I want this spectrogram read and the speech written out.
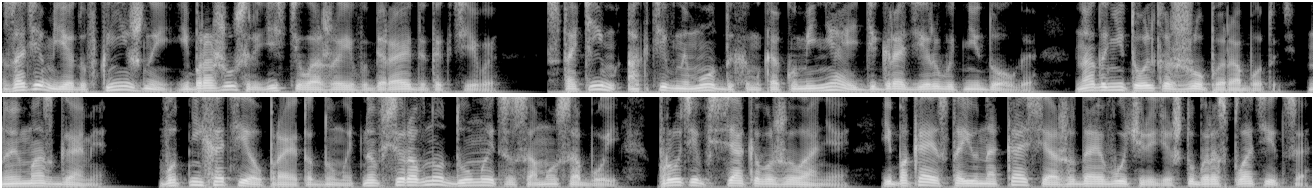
затем еду в книжный и брожу среди стеллажей, выбирая детективы. С таким активным отдыхом, как у меня, и деградировать недолго. Надо не только жопой работать, но и мозгами. Вот не хотел про это думать, но все равно думается само собой, против всякого желания – и пока я стою на кассе, ожидая в очереди, чтобы расплатиться,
